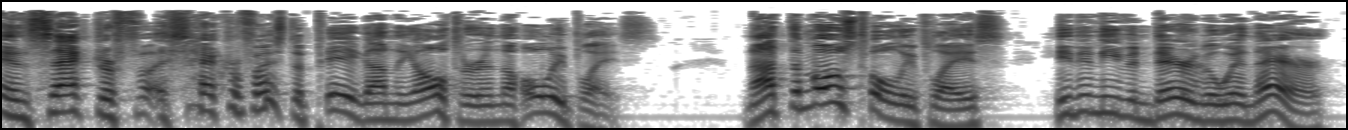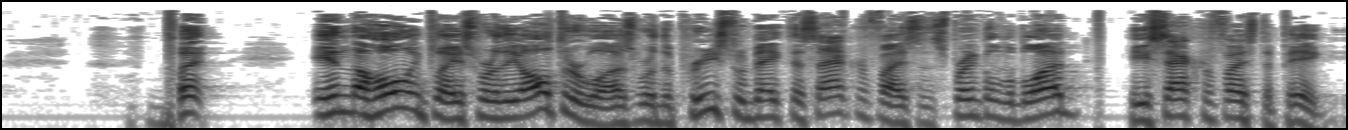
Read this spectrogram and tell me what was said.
and sacrificed a pig on the altar in the holy place. Not the most holy place. He didn't even dare go in there. But in the holy place where the altar was, where the priest would make the sacrifice and sprinkle the blood, he sacrificed a pig.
